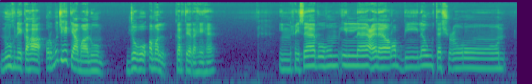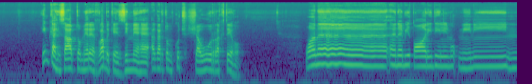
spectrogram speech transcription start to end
نوح نے کہا، اور مجھے کیا معلوم جو وہ عمل کرتے رہے ہیں؟ ان حسابهم الا على ربي لو تشعرون۔ ان کا حساب تو میرے رب کے ذمے ہے اگر تم کچھ شعور رکھتے ہو۔ وما انا بطارد المؤمنین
